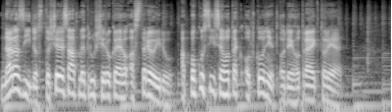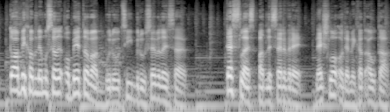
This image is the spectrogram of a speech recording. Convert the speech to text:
Narazí do 160 metrů širokého asteroidu a pokusí se ho tak odklonit od jeho trajektorie. To, abychom nemuseli obětovat budoucí Bruce Willise. Tesla spadly servery, nešlo o demikat auta.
